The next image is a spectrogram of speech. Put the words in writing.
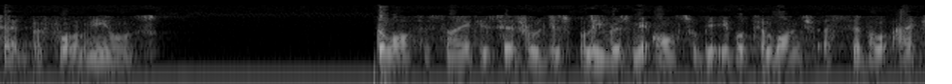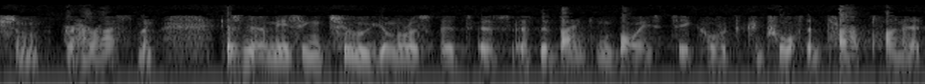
said before meals. The Law Society says religious believers may also be able to launch a civil action for harassment. Isn't it amazing, too? You'll notice that as, as the banking boys take over control of the entire planet,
